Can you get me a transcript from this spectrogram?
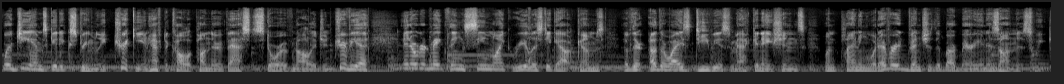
where GMs get extremely tricky and have to call upon their vast store of knowledge and trivia in order to make things seem like realistic outcomes of their otherwise devious machinations when planning whatever adventure the barbarian is on this week.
